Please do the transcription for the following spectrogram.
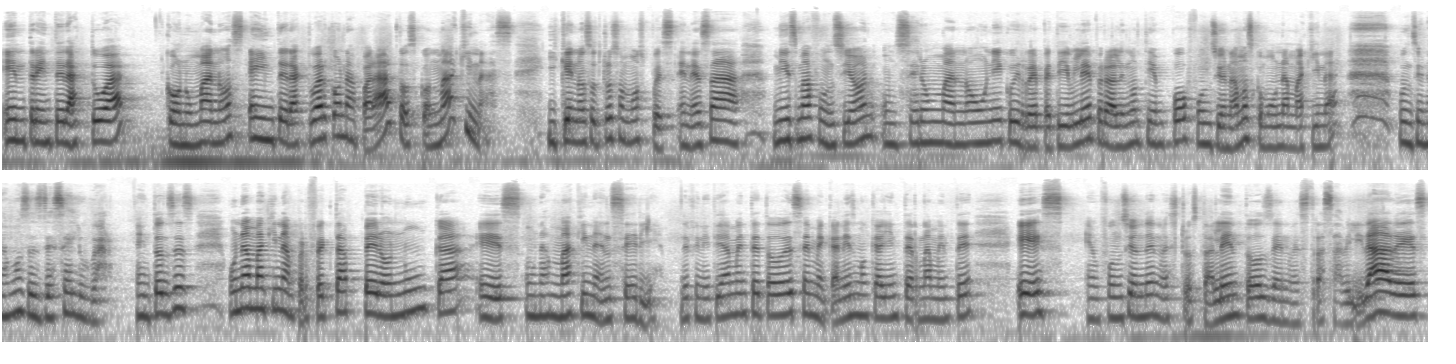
entre interactuar con humanos e interactuar con aparatos, con máquinas. Y que nosotros somos pues en esa misma función un ser humano único y repetible, pero al mismo tiempo funcionamos como una máquina, funcionamos desde ese lugar. Entonces, una máquina perfecta, pero nunca es una máquina en serie. Definitivamente todo ese mecanismo que hay internamente es en función de nuestros talentos, de nuestras habilidades,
